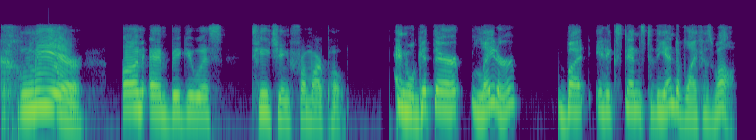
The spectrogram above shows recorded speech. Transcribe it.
Clear, unambiguous teaching from our Pope. And we'll get there later, but it extends to the end of life as well.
